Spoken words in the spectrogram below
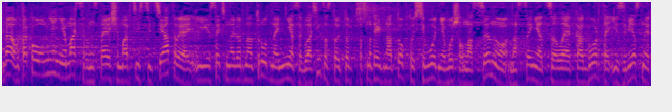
Да, вот такого мнения мастер в настоящем артисте театра, и с этим, наверное, трудно не согласиться, стоит только посмотреть на то, кто сегодня вышел на сцену. На сцене целая когорта известных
